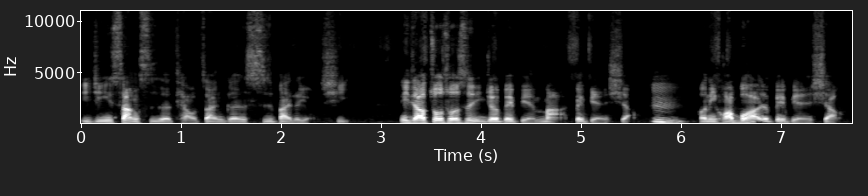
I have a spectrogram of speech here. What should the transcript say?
已经丧失了挑战跟失败的勇气。你只要做错事情，就会被别人骂，被别人笑。嗯哦，你滑不好就被别人笑，哦，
